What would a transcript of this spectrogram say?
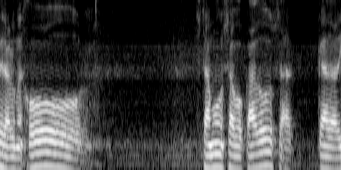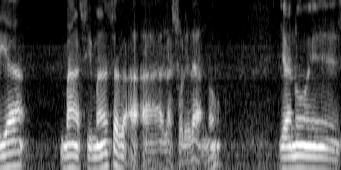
pero a lo mejor estamos abocados a cada día más y más a a la soledad, ¿no? Ya no es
